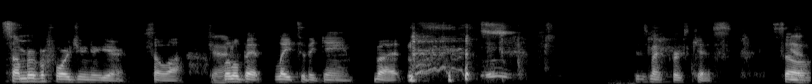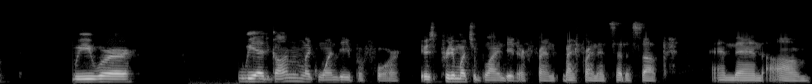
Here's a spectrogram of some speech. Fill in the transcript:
summer before junior year, so uh, Okay. a little bit late to the game, but this is my first kiss. So Yeah. we were, we had gone like one day before. It was pretty much a blind date. Our friend, my friend, had set us up, and then um,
